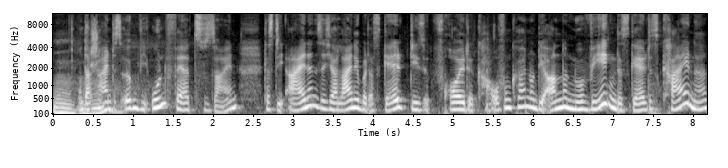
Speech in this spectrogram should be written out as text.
Mhm. Und da scheint es irgendwie unfair zu sein, dass die einen sich allein über das Geld diese Freude kaufen können und die anderen nur wegen des Geldes keine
